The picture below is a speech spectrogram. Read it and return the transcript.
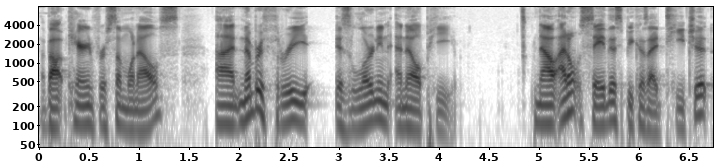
about caring for someone else. Uh, number three is learning NLP. Now, I don't say this because I teach it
